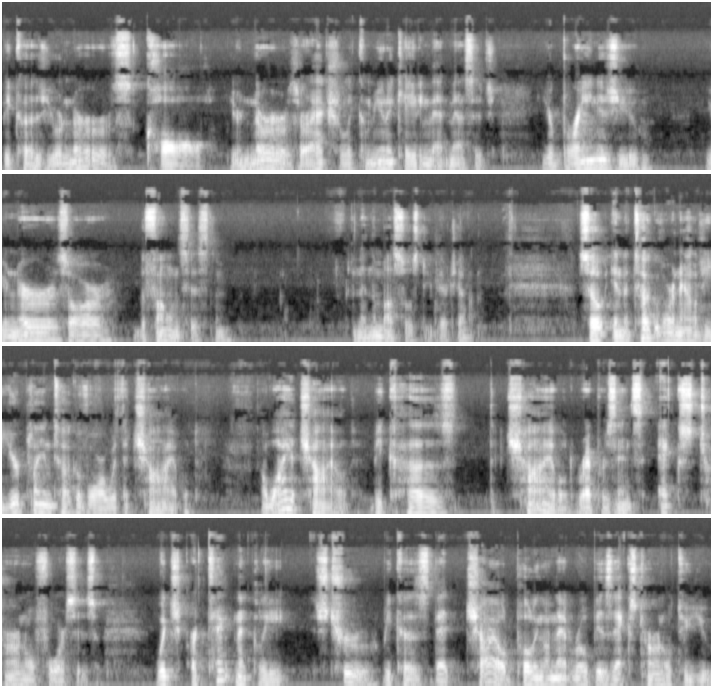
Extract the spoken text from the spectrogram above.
because your nerves call. Your nerves are actually communicating that message. Your brain is you, your nerves are the phone system, and then the muscles do their job. So in the tug of war analogy, you're playing tug of war with a child. Now, why a child? Because the child represents external forces, which are technically it's true because that child pulling on that rope is external to you.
